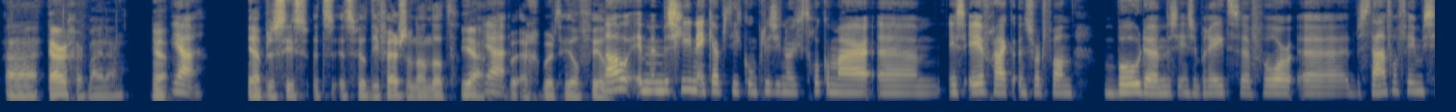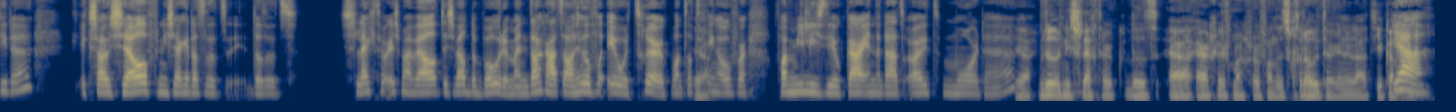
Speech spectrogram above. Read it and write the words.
eh, erger bijna. Ja, Ja, precies. Het, is- het is veel diverser dan dat. Ja, ja. Er gebeurt heel veel. Nou, misschien, ik heb die conclusie nooit getrokken, maar ehm, is eerwraak een soort van bodem, dus in zijn breedte, voor eh, het bestaan van femicide? Ik zou zelf niet zeggen dat het, dat het slechter is, maar wel, het is wel de bodem. En dat gaat al heel veel eeuwen terug, want dat Ja. ging over families die elkaar inderdaad uitmoorden. ja, ik bedoel het niet slechter dat het erger is, maar van het is groter inderdaad. Je kan, ja.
